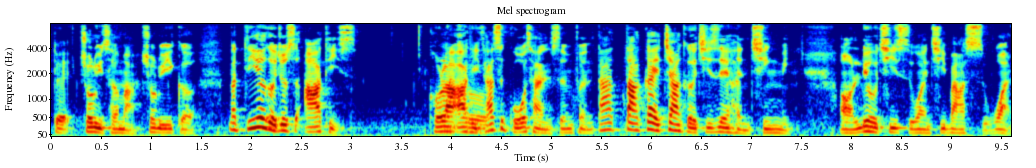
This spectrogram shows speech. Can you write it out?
对，修旅车嘛，修旅一个。那第二个就是 Artis。Corolla 没 Artis 错它是国产身份，它大概价格其实也很亲民哦，六七十万、七八十万，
